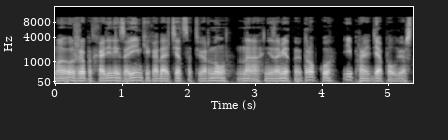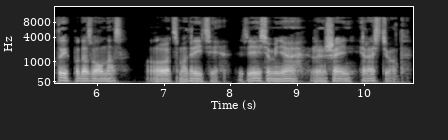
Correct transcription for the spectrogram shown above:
Мы уже подходили к заимке, когда отец отвернул на незаметную тропку и, пройдя полверсты, подозвал нас. «Вот, смотрите, здесь у меня женьшень и растет.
